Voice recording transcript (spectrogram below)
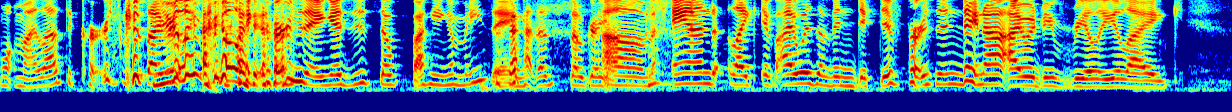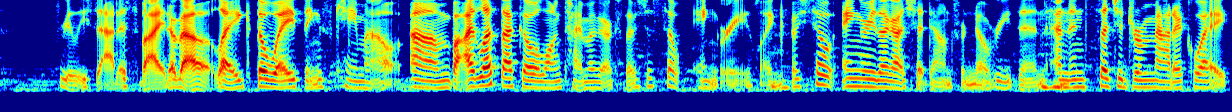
well, am I allowed to curse? Because I really feel like cursing. It's just so fucking amazing. That's so great. Um, and like if I was a vindictive person, Dana, I would be really like really satisfied about like the way things came out. Um, but I let that go a long time ago because I was just so angry. Like I was so angry that I got shut down for no reason and in such a dramatic way.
